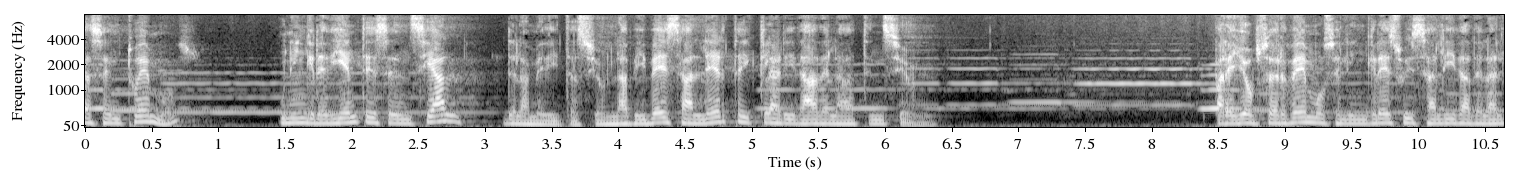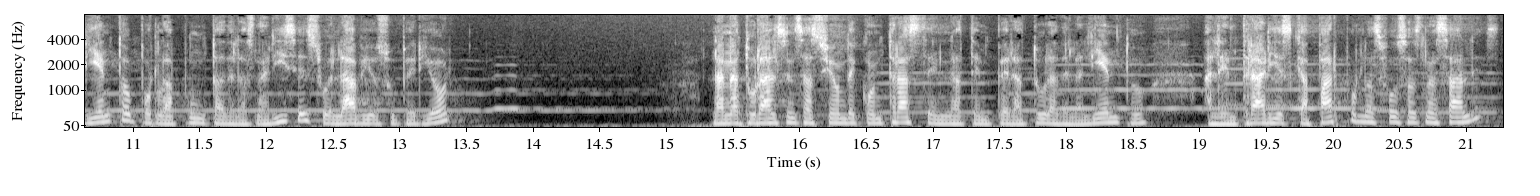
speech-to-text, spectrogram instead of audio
Acentuemos un ingrediente esencial de la meditación, la viveza, alerta y claridad de la atención. Para ello observemos el ingreso y salida del aliento por la punta de las narices o el labio superior, la natural sensación de contraste en la temperatura del aliento al entrar y escapar por las fosas nasales,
